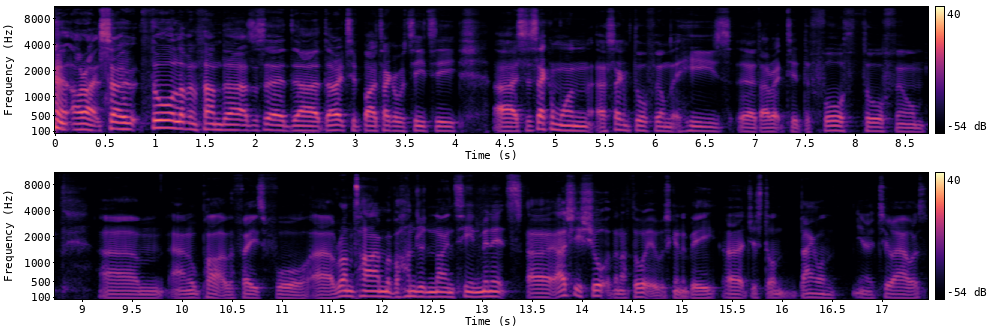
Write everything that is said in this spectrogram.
all right. So, Thor: Love and Thunder, as I said, uh, directed by Taika Waititi. Uh, it's the second one, uh, second Thor film that he's uh, directed. The fourth Thor film, um, and all part of the Phase Four. Uh, runtime of 119 minutes. Uh, actually, shorter than I thought it was going to be. Uh, just on bang on, you know, two hours.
